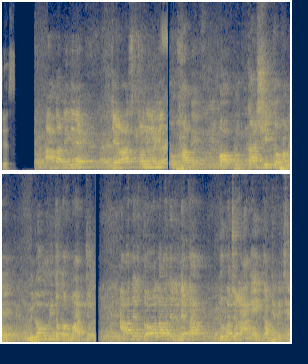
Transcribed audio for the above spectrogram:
ডেস্ক আগামী দিনে যে রাষ্ট্র নির্মিতভাবে অপ্রত্যাশিতভাবে বিলম্বিত করবার জন্য আমাদের দল আমাদের নেতা দু বছর আগেই তা ভেবেছে।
